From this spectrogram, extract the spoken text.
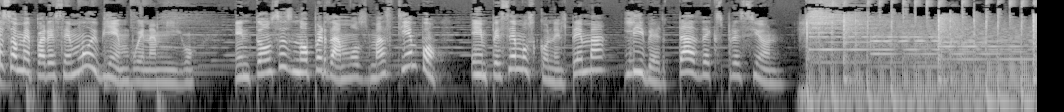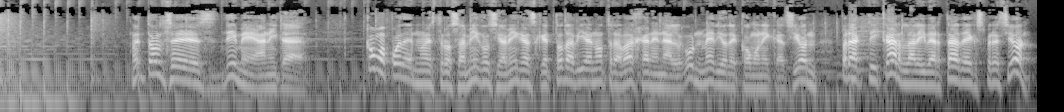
Eso me parece muy bien, buen amigo. Entonces no perdamos más tiempo. Empecemos con el tema libertad de expresión. Entonces, dime, Anita, ¿cómo pueden nuestros amigos y amigas que todavía no trabajan en algún medio de comunicación practicar la libertad de expresión?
